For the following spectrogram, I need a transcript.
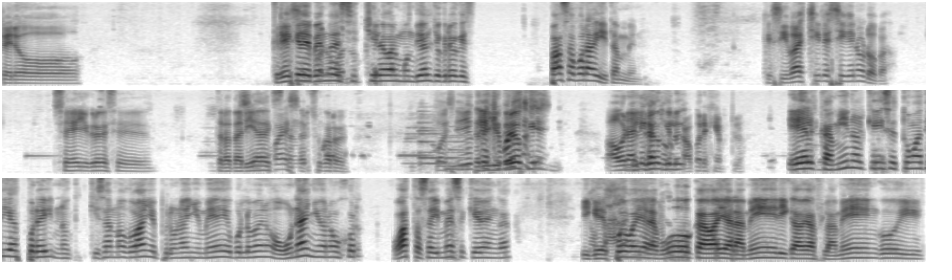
Pero ¿Cree que depende de si Chile va al Mundial? Yo creo que pasa por ahí también. que si va a Chile sigue en Europa. Sí, yo creo que se trataría Sí, de extender ser. su carrera. Pues, yo, Pero es yo creo que- ahora Liga que lo- Turca, por ejemplo. Es el camino el que dices tú, Matías, por ahí, no, quizás no dos años, pero un año y medio por lo menos, o un año a lo mejor, o hasta seis meses que venga, y No que después vaya a la. Boca, vaya a la América, vaya a Flamengo, y,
